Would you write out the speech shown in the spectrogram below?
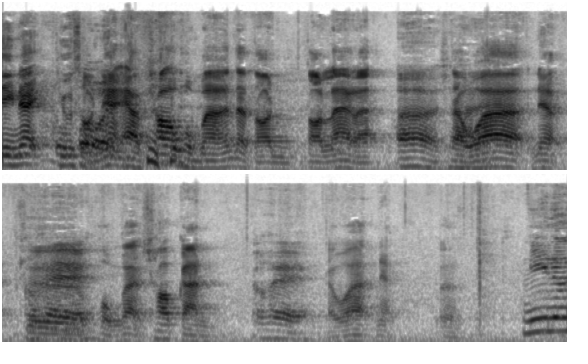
ริงๆเนี่ยทิวสนเนี่ยโอ้ยแอบชอบผมมาตั้งแต่ตอนตอนแรกแล้วอ่าใช่แต่ว่าเนี่ยคือโอเคผมก็ชอบกันโอเคแต่ว่าเนี่ยเออนี่เรื่อง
